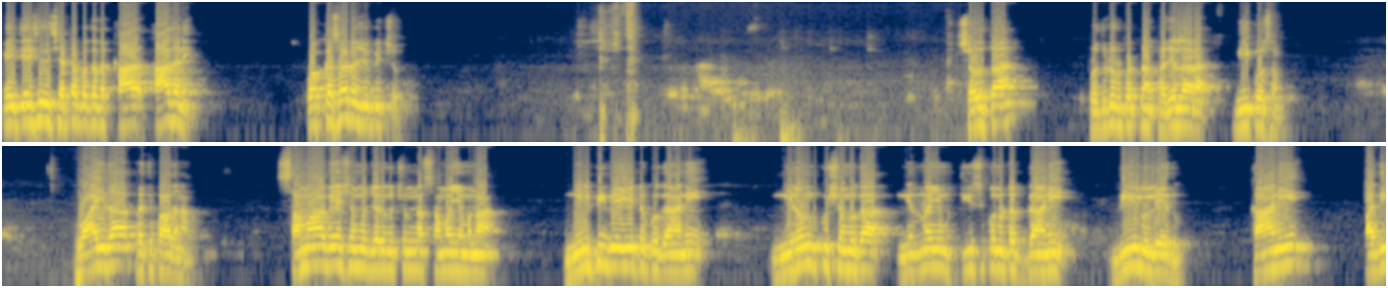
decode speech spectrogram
మేము చేసింది చట్టబద్ధత కా కాదని. ఒక్కసోట చూపించు. చదువుతా ప్రొద్దుటూరు పట్టిన ప్రజలారా మీకోసం. వాయిదా ప్రతిపాదన. సమావేశము జరుగుచున్న సమయమున నిలిపివేయుటకు గాని నిరంకుశముగా నిర్ణయం తీసుకొనుటకు గాని వీలు లేదు. కానీ పది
